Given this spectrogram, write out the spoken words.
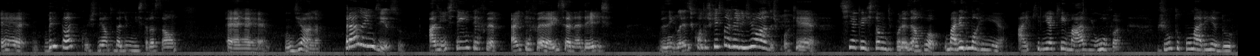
é, britânicos dentro da administração é, indiana. Para além disso, a gente tem interfer a interferência né, deles, dos ingleses, contra as questões religiosas, porque tinha a questão de, por exemplo, o marido morria, aí queria queimar a viúva junto com o marido.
